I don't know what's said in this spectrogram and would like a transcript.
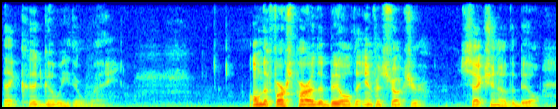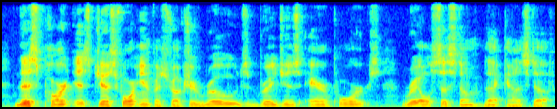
that could go either way. On the first part of the bill, the infrastructure section of the bill, this part is just for infrastructure, roads, bridges, airports, rail system, that kind of stuff.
